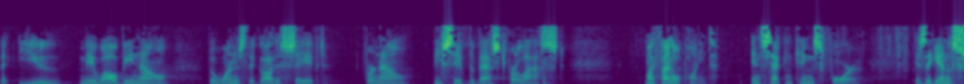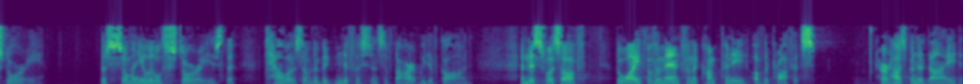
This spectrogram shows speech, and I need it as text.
that you may well be now the ones that God has saved for now? He saved the best for last. My final point in 2 Kings 4 is again a story. There's so many little stories that tell us of the magnificence of the heartbeat of God. And this was of the wife of a man from the company of the prophets. Her husband had died.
